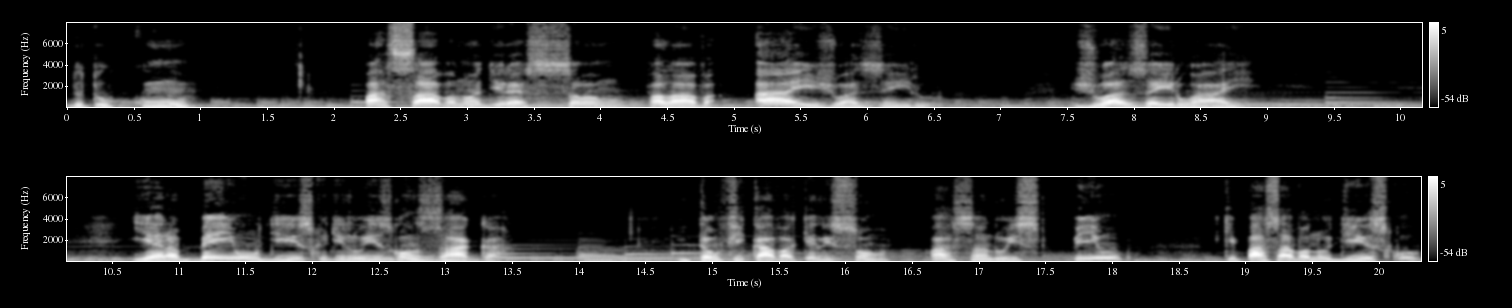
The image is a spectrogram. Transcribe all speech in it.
do tucum passava numa direção, falava: Ai, Juazeiro, Juazeiro, ai. E era bem um disco de Luiz Gonzaga. Então ficava aquele som, passando o espinho que passava no disco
